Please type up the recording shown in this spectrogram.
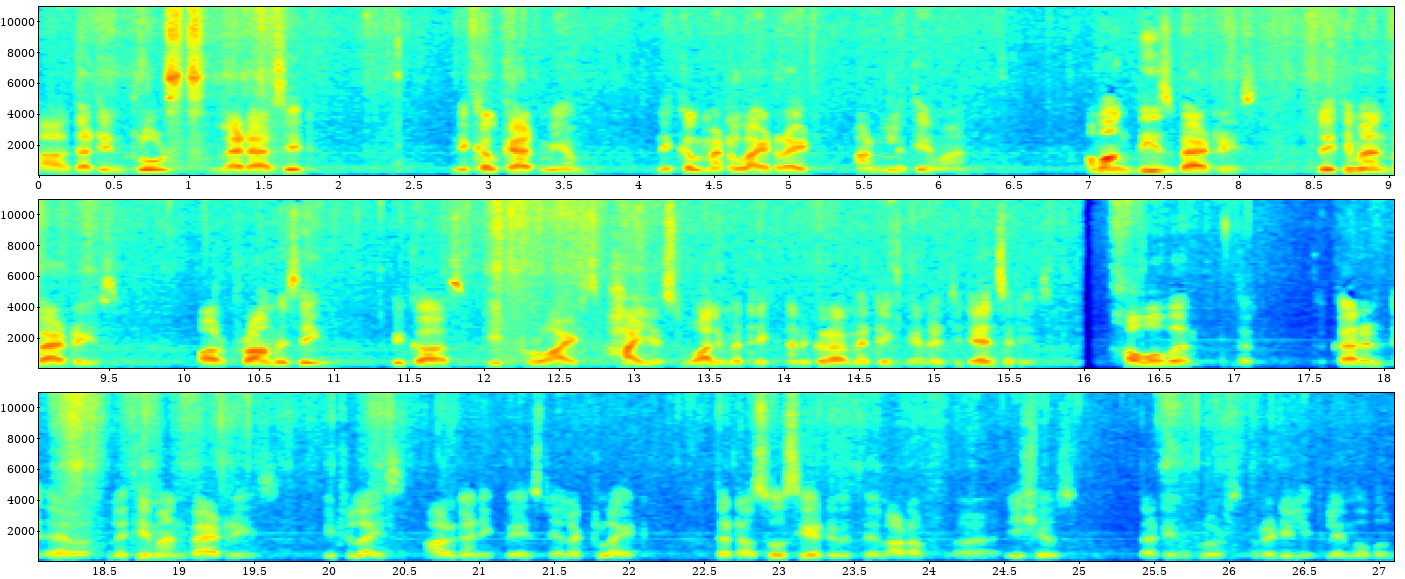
uh, that include lead acid, nickel cadmium, nickel metal hydride, and lithium ion. Among these batteries, lithium ion batteries are promising because it provides highest volumetric and gravimetric energy densities. However, the, the current uh, lithium ion batteries utilize organic based electrolyte that associate with a lot of uh, issues that includes readily flammable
